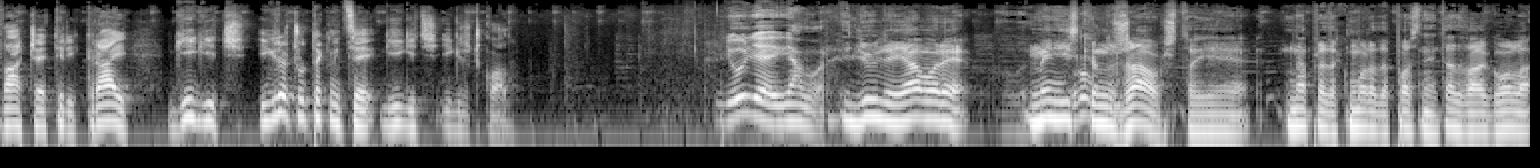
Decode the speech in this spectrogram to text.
2-4 kraj, Gigić, igrač utakmice, Gigić, igrač kola. Ljulje i Javor. Ljulje Javore, meni je iskreno žao što je napredak mora da postane ta dva gola.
